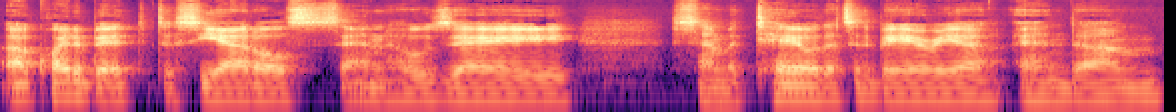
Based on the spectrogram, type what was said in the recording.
uh, quite a bit to Seattle, San Jose, San Mateo, that's in the Bay Area, and um,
